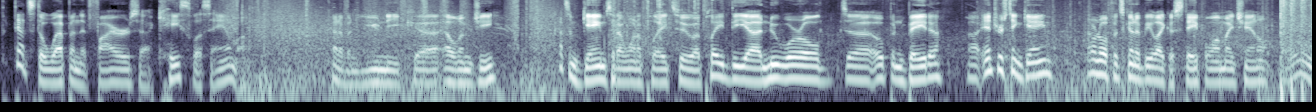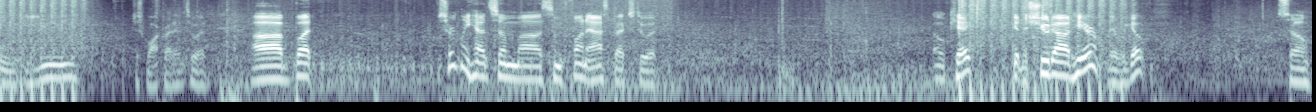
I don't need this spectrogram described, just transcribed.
think that's the weapon that fires uh, caseless ammo. Kind of a unique uh, LMG. Got some games that I want to play too. I played the uh, New World uh, open beta. Uh, interesting game. I don't know if it's going to be like a staple on my channel. Oh, you just walk right into it. Uh, but certainly had some some fun aspects to it. Okay, getting a shootout here. There we go. So,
